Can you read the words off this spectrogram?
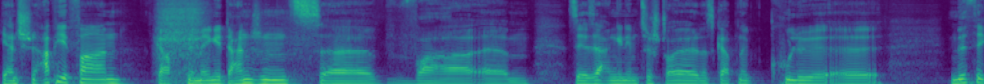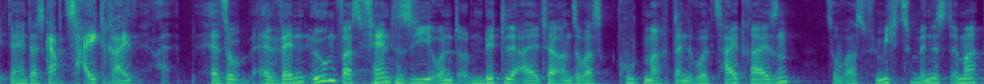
ganz schön abgefahren, gab eine Menge Dungeons, äh, war ähm, sehr, sehr angenehm zu steuern, es gab eine coole äh, Mythic dahinter, es gab Zeitreisen. Also, äh, wenn irgendwas Fantasy und, und Mittelalter und sowas gut macht, dann wohl Zeitreisen. So war es für mich zumindest immer.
